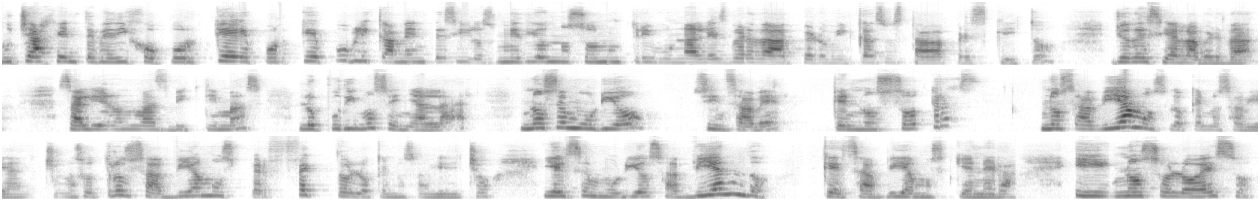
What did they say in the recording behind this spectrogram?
Mucha gente me dijo, ¿por qué? ¿Por qué públicamente si los medios no son un tribunal? Es verdad, pero mi caso estaba prescrito. Yo decía la verdad, salieron más víctimas, lo pudimos señalar. No se murió sin saber que nosotras no sabíamos lo que nos había hecho. Nosotros sabíamos perfecto lo que nos había hecho y él se murió sabiendo que sabíamos quién era. Y no solo eso,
